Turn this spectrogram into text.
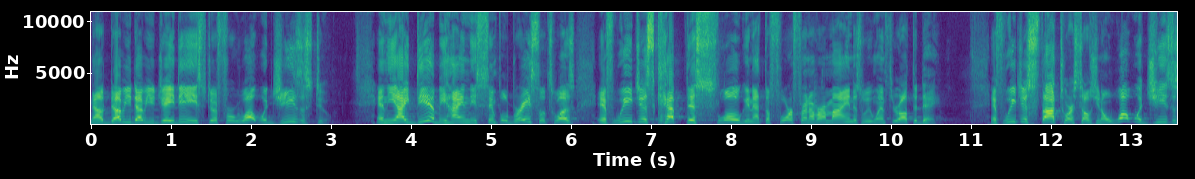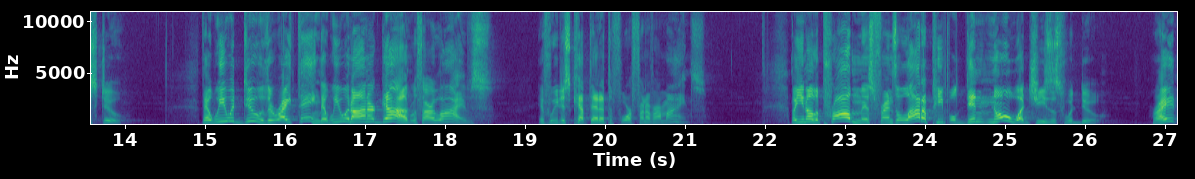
Now, WWJD stood for What Would Jesus Do? And the idea behind these simple bracelets was if we just kept this slogan at the forefront of our mind as we went throughout the day, if we just thought to ourselves, you know, what would Jesus do? That we would do the right thing, that we would honor God with our lives if we just kept that at the forefront of our minds. But you know, the problem is, friends, a lot of people didn't know what Jesus would do, right?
